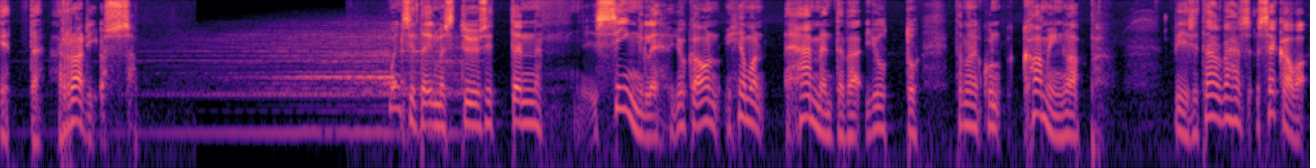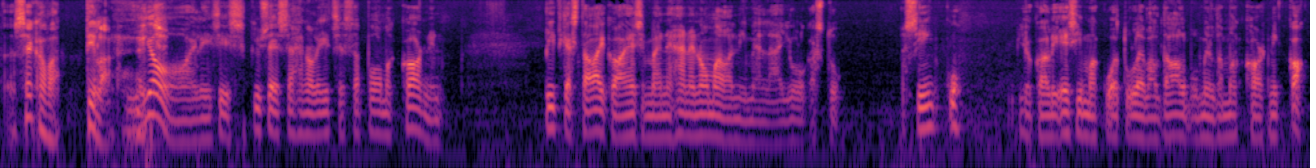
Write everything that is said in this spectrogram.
että radiossa. Wingsiltä ilmestyy sitten single, joka on hieman hämmentävä juttu, tämmöinen kuin Coming Up biisi. Tämä on vähän sekava, sekava tilanne nyt. Joo, eli siis kyseessähän oli itse asiassa Paul McCartneyn pitkästä aikaa ensimmäinen hänen omalla nimellään julkaistu sinkku, joka oli esimakua tulevalta albumilta McCartney 2,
